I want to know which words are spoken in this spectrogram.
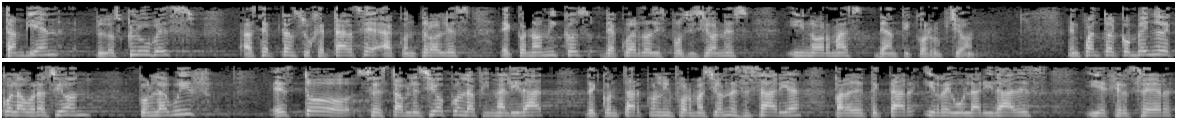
También los clubes aceptan sujetarse a controles económicos de acuerdo a disposiciones y normas de anticorrupción. En cuanto al convenio de colaboración con la UIF, esto se estableció con la finalidad de contar con la información necesaria para detectar irregularidades y ejercer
